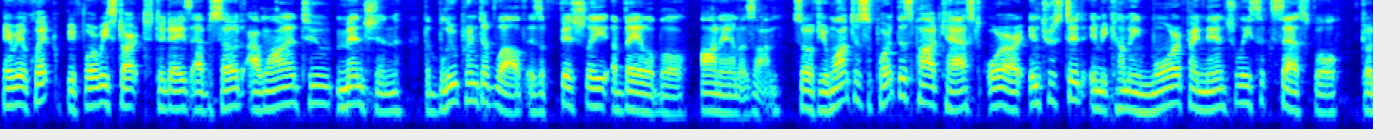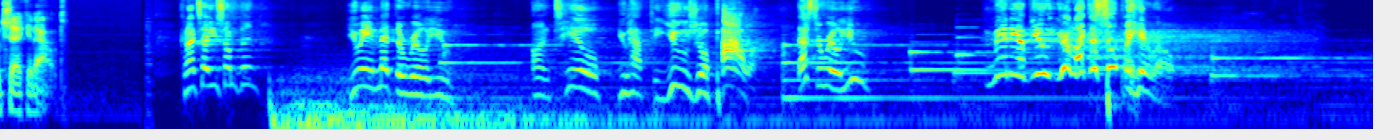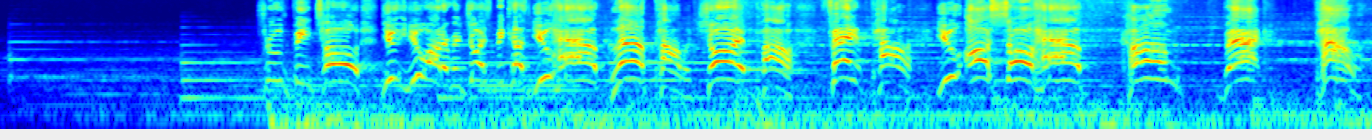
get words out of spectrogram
Hey, real quick, before we start today's episode, I wanted to mention the Blueprint of Wealth is officially available on Amazon. So if you want to support this podcast or are interested in becoming more financially successful, go check it out. Can I tell you something? You ain't met the real you until you have to use your power. That's the real you. Many of you, you're like a superhero. Be told, you, you ought to rejoice because you have love power, joy power, faith power. You also have comeback power.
